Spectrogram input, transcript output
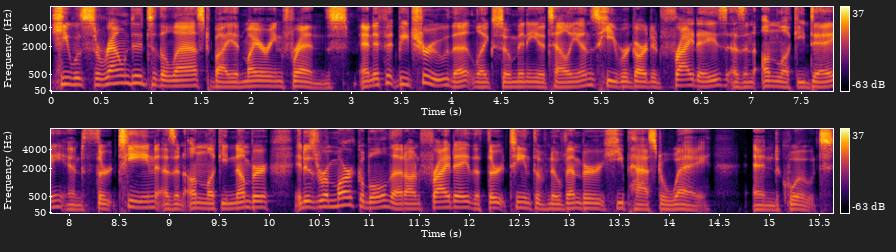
he was surrounded to the last by admiring friends, and if it be true that, like so many Italians, he regarded Fridays as an unlucky day and 13 as an unlucky number, it is remarkable that on Friday, the 13th of November, he passed away. End quote.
